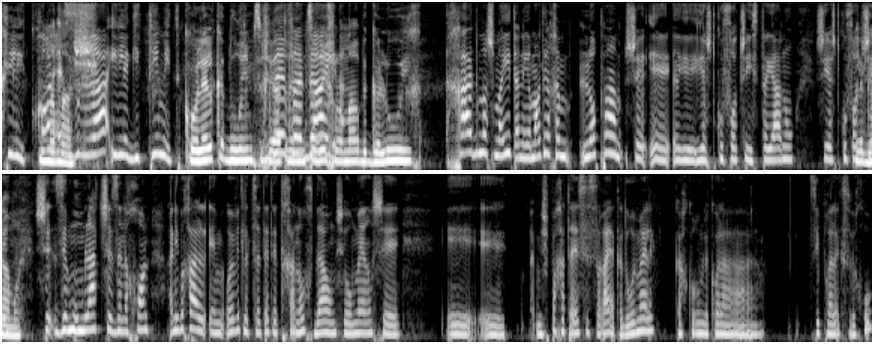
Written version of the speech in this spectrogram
כלי, כל ממש. עזרה היא לגיטימית. כולל כדורים פסיכיאטריים, צריך לומר בגלוי. חד משמעית, אני אמרתי לכם לא פעם שיש אה, אה, תקופות שהסתייענו, שיש תקופות לגמרי. ש, שזה מומלץ, שזה נכון. אני בכלל אה, אוהבת לצטט את חנוך דאום, שאומר שמשפחת האס-10, הכדורים האלה, כך קוראים לכל הציפרלקס וכו',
